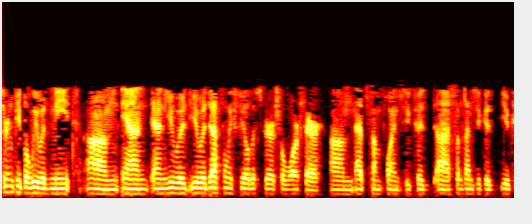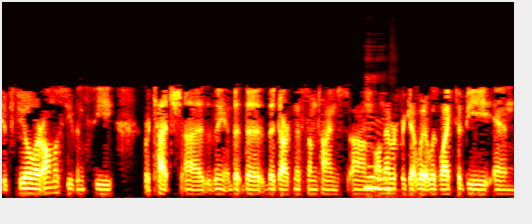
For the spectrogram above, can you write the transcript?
certain people we would meet um and and you would you would definitely feel the spiritual warfare um at some points. You could uh sometimes you could you could feel or almost even see or touch uh the the the, the darkness sometimes. Um mm. i'll never forget what it was like to be in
